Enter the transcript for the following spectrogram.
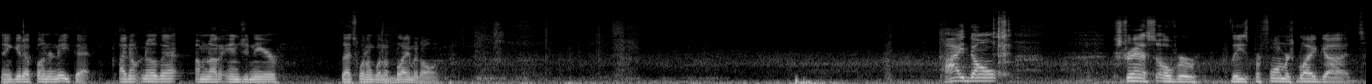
and get up underneath that. I don't know that. I'm not an engineer. That's what I'm going to blame it on. I don't stress over these performance blade guides.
